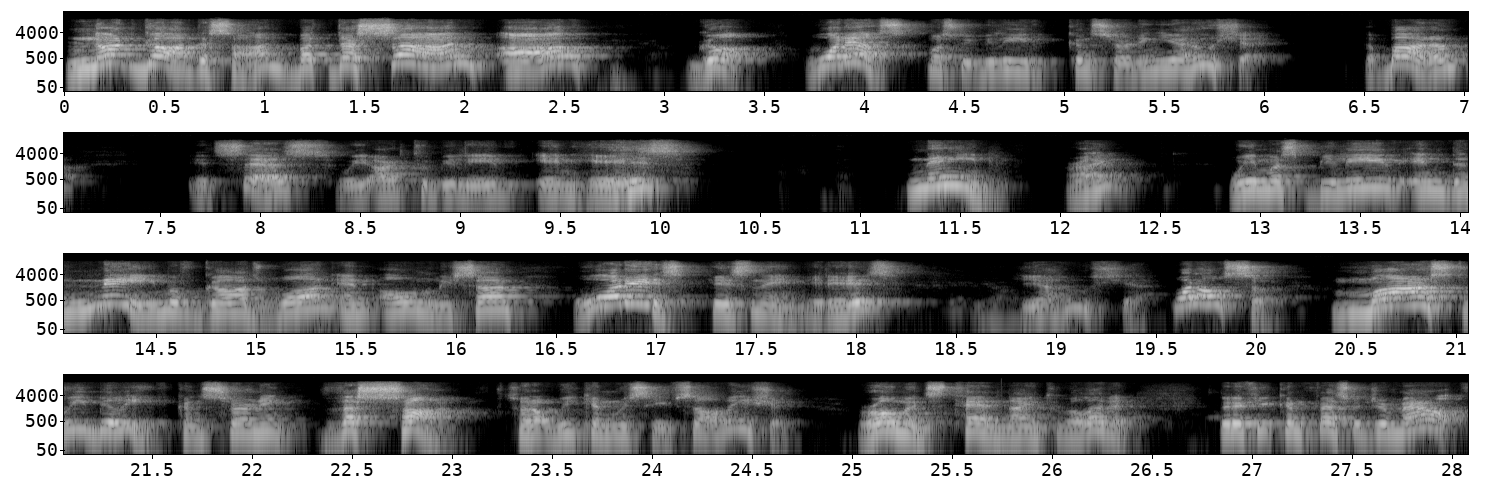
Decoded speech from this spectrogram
not God the Son, but the Son of God. What else must we believe concerning Yahushua? The bottom, it says we are to believe in his name, right? we must believe in the name of God's one and only Son. What is his name? It is Yahushua. What also must we believe concerning the Son so that we can receive salvation? Romans 10 9 to 11. That if you confess with your mouth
